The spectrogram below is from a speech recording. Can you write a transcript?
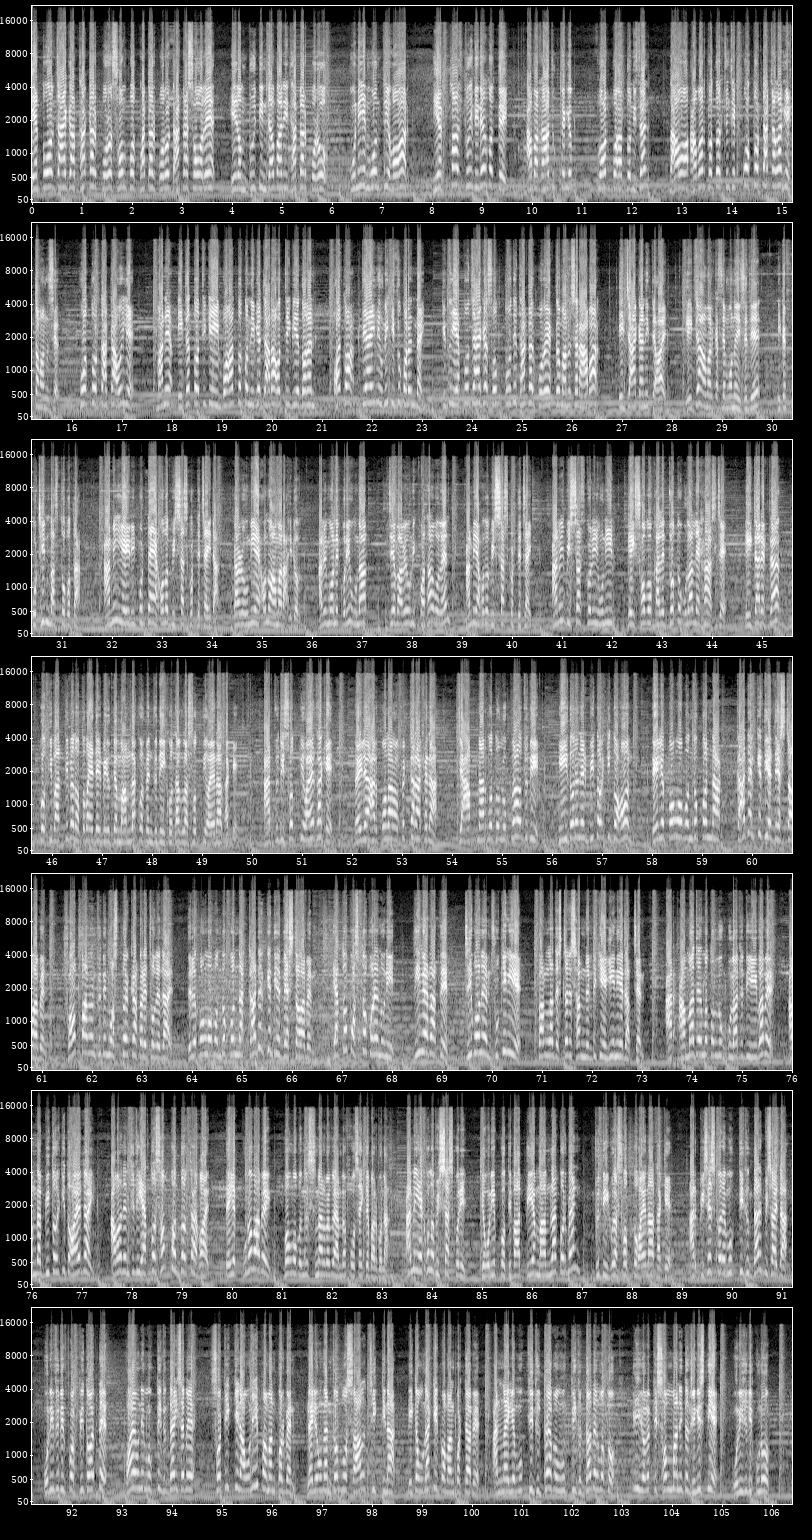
এত জায়গা থাকার পরও, সম্পদ থাকার পরও, ঢাকা শহরে এরকম দুই তিনটা বাড়ি থাকার পরও উনি মন্ত্রী হওয়ার এক মাস দুই দিনের মধ্যে আবার রাজুক থেকে প্লট বরাদ্দ নিছেন। তাও আমার কথা হচ্ছে যে কত টাকা লাগে একটা মানুষের? কত টাকা হইলে? মানে এটা তো হচ্ছে এই বরাদ্দ তো নিবে যারা হচ্ছে গিয়ে ধরেন, হয়তো দেয়নি উনি কিছু করেন নাই। কিন্তু এত জায়গা সম্পত্তি থাকার পরে একটা মানুষের আবার এই জায়গা নিতে হয়। এইটা আমার কাছে মনে হয়েছে যে এটা কঠিন বাস্তবতা। আমি এই রিপোর্টটা এখনও বিশ্বাস করতে চাই না। কারণ উনি এখনও আমার আইডল আমি মনে করি উনার যেভাবে উনি কথা বলেন, আমি এখনও বিশ্বাস করতে চাই। আমি বিশ্বাস করি উনি এই সমকালে যতগুলা লেখা আসছে, এইটার একটা প্রতিবাদ দিবেন অথবা এদের বিরুদ্ধে মামলা করবেন যদি এই কথাগুলো সত্যি হয়ে না থাকে। আর যদি সত্যি হয়ে থাকে, তাইলে আর বলার অপেক্ষা রাখে না যে আপনার মতো লোকরাও যদি এই ধরনের বিতর্কিত হন, তাইলে বঙ্গবন্ধু কন্যা কাদেরকে দিয়ে দেশ চালাবেন? সব মানুষ যদি নষ্টের কাতারে চলে যায় তাহলে বঙ্গবন্ধু কন্যা কাদেরকে দিয়ে দেশ চালাবেন? এত কষ্ট করেন উনি দিনে রাতে জীবনের ঝুঁকি নিয়ে বাংলাদেশটাকে সামনের দিকে এগিয়ে নিয়ে যাচ্ছেন। আর আমাদের মতো লোকগুলা যদি এইভাবে আমরা বিতর্কিত হয়ে যাই, আমাদের যদি এত সম্পদ দরকার হয়, তাহলে কোনোভাবেই বঙ্গবন্ধু সোনার ভাবে আমরা পৌঁছাইতে পারব না। আমি এখনও বিশ্বাস করি যে উনি প্রতিবাদ দিয়ে মামলা করবেন যদি এগুলো সত্য হয়ে না থাকে। আর বিশেষ করে মুক্তিযোদ্ধার বিষয়টা, উনি যদি প্রকৃত অর্থে হয় উনি মুক্তিযোদ্ধা হিসেবে সঠিক কিনা উনি প্রমাণ করবেন, নাইলে ওনার জন্ম সাল ঠিক কিনা। এটা ওনাকেই প্রমাণ করতে হবে। আর নাইলে মুক্তিযোদ্ধা এবং মুক্তিযোদ্ধাদের মতো এইরকম একটি সম্মানিত জিনিস নিয়ে উনি যদি কোনো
